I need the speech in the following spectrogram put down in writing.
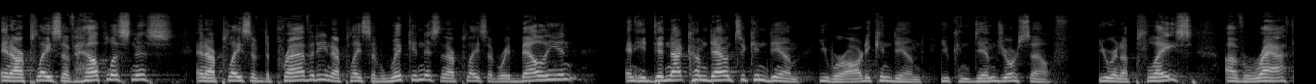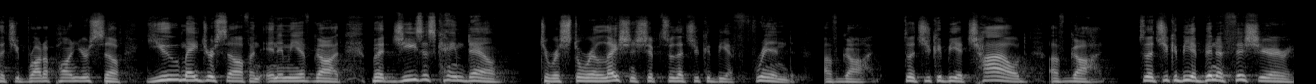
in our place of helplessness, in our place of depravity, in our place of wickedness, in our place of rebellion. And he did not come down to condemn. You were already condemned. You condemned yourself. You were in a place of wrath that you brought upon yourself. You made yourself an enemy of God. But Jesus came down to restore relationship so that you could be a friend of God, so that you could be a child of God, so that you could be a beneficiary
